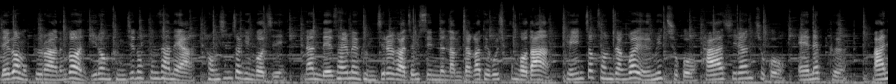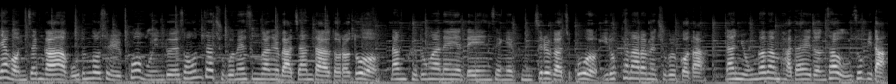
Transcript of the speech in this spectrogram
내가 목표로 하는 건 이런 긍지 높은 사내야. 정신적인 거지. 난 내 삶의 긍지를 가질 수 있는 남자가 되고 싶은 거다. 개인적 성장과 의미 추구, 실현 추구, NF. 만약 언젠가 모든 것을 잃고 무인도에서 혼자 죽음의 순간을 맞이한다 하더라도 난 그동안의 내 인생의 긍지를 가지고 이렇게 말하면 죽을 거다. 난 용감한 바다의 전사 우솝이다.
